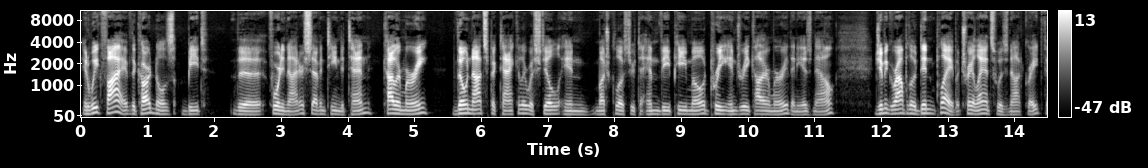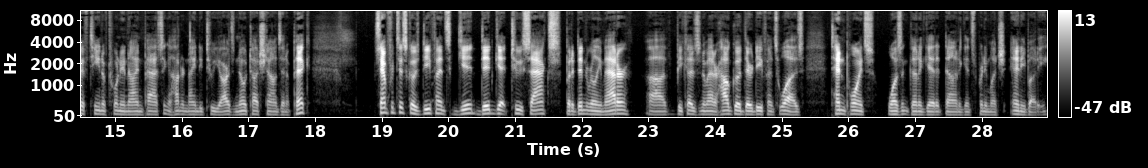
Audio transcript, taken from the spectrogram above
In week 5, the Cardinals beat the 49ers 17 to 10. Kyler Murray, though not spectacular, was still in much closer to MVP mode pre-injury Kyler Murray than he is now. Jimmy Garoppolo didn't play, but Trey Lance was not great 15 of 29 passing, 192 yards, no touchdowns, and a pick. San Francisco's defense did, did get two sacks, but it didn't really matter uh, because no matter how good their defense was, 10 points wasn't going to get it done against pretty much anybody.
